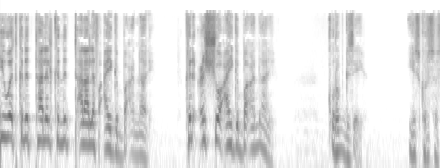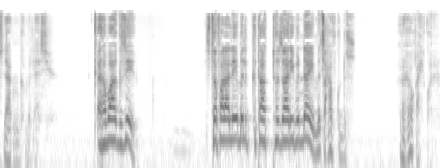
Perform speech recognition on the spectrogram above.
ህይወት ክንታለል ክንጠላለፍ ኣይግባኣናን እዩ ክንዕሾ ኣይግባኣናን እዩ ቅሩብ ግዜ እዩ የሱስ ክርስቶስ ዳግም ክምለስ እዩ ቀረባ ግዜ እዩ ዝተፈላለየ ምልክታት ተዛሪብና እዩ መፅሓፍ ቅዱስ ርሑቕ ኣይኮነን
